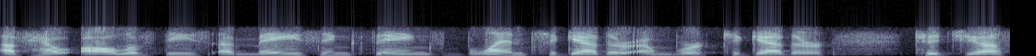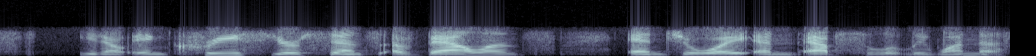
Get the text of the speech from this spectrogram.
of how all of these amazing things blend together and work together to just, you know, increase your sense of balance and joy and absolutely oneness.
